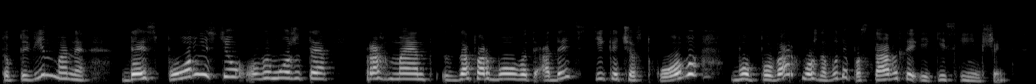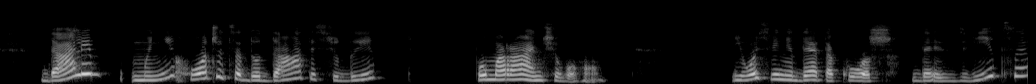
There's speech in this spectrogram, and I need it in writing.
Тобто він в мене десь повністю ви можете фрагмент зафарбовувати, а десь тільки частково, бо поверх можна буде поставити якийсь інший. Далі мені хочеться додати сюди помаранчевого. І ось він іде також десь звідси.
